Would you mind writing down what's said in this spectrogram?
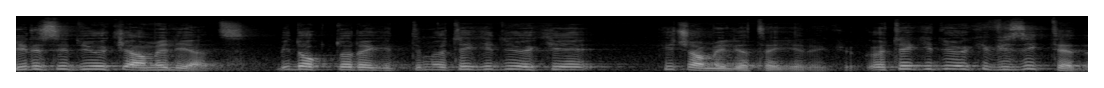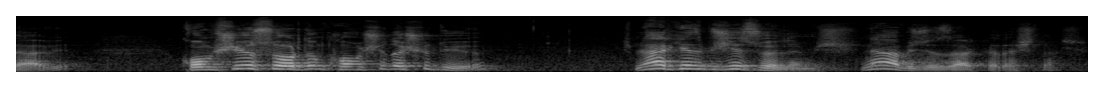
Birisi diyor ki ameliyat. Bir doktora gittim. Öteki diyor ki hiç ameliyata gerek yok. Öteki diyor ki fizik tedavi. Komşuya sordum. Komşu da şu diyor. Şimdi herkes bir şey söylemiş. Ne yapacağız arkadaşlar?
